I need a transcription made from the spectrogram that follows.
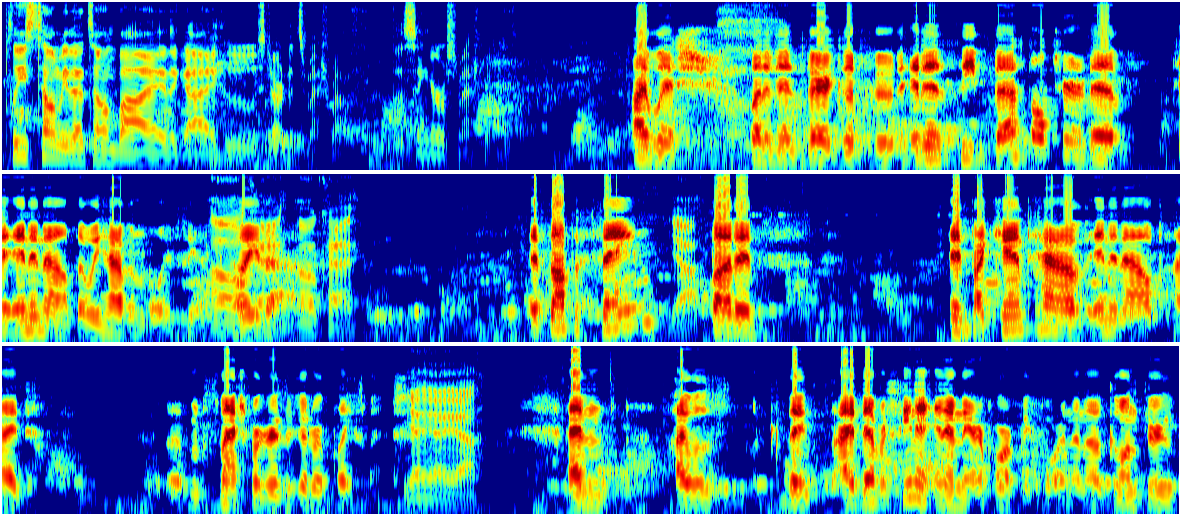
Please tell me that's owned by the guy who started Smash Mouth, the singer of Smash Mouth. I wish, but it is very good food. It is the best alternative to In and Out that we have in Boise. I can Oh, tell you that. Okay. It's not the same, Yeah. but it's if I can't have In and Out, I'd um, Smash Burger is a good replacement. Yeah, yeah, yeah. and I was they I'd never seen it in an airport before, and then I was going through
